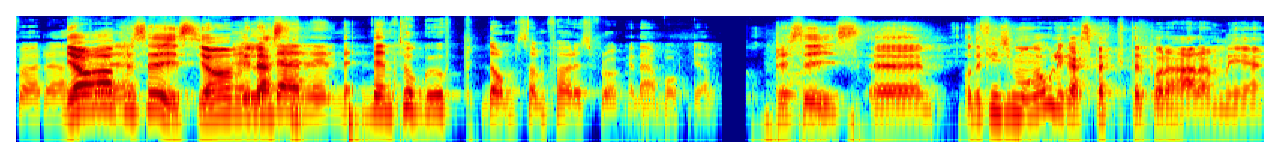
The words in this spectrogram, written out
För att, Ja, eh, precis. Ja, vi läste. där den tog upp de som förespråkade abort. Ja. Precis. Eh, och det finns ju många olika aspekter på det här med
